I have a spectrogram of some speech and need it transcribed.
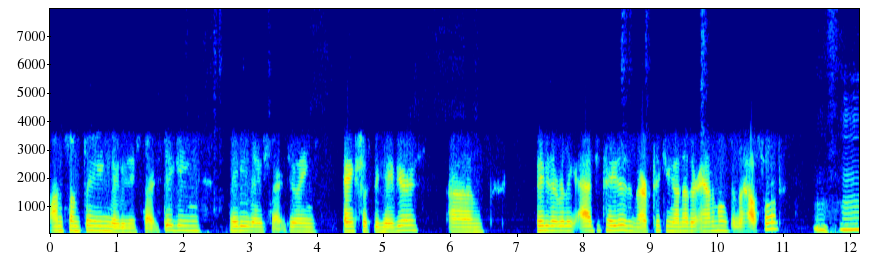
on something. Maybe they start digging. Maybe they start doing anxious behaviors. Um, maybe they're really agitated and they're picking on other animals in the household. hmm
